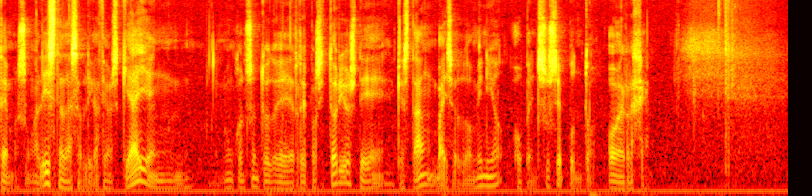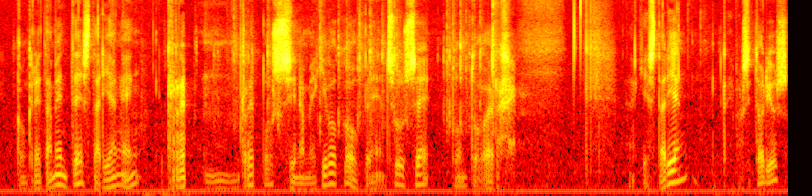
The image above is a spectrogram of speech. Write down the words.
temos unha lista das aplicacións que hai en un conxunto de repositorios de, que están baixo o dominio opensuse.org. Concretamente estarían en rep, repos, si no me equivoco, opensuse.org. Aquí estarían repositorios,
